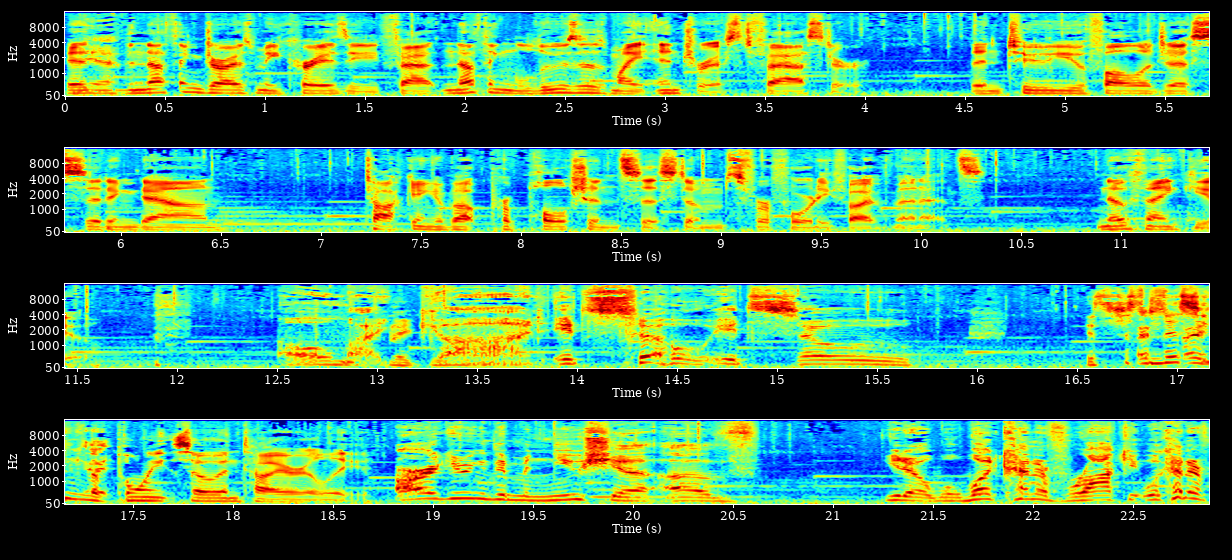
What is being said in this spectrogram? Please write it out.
It, Yeah. Nothing drives me crazy. Fa- nothing loses my interest faster than two ufologists sitting down talking about propulsion systems for 45 minutes. No, thank you. oh my god it's so it's so It's just That's- missing I- the point so entirely. arguing the minutia of you know well what kind of rocket what kind of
